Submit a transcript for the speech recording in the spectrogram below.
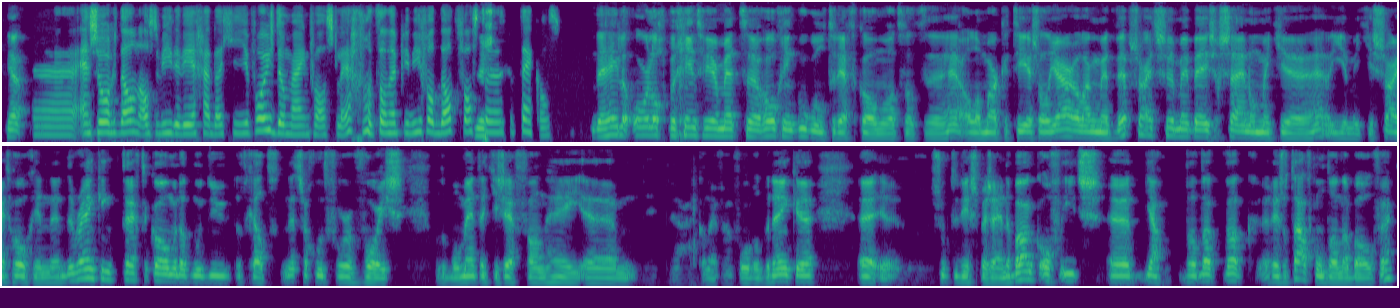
Ja. Uh, en zorg dan als de wie er weer gaat dat je je voice domein vastlegt. Want dan heb je in ieder geval dat vast dus, getackeld de hele oorlog begint weer met uh, hoog in Google terechtkomen. Wat, wat hè, alle marketeers al jarenlang met websites uh, mee bezig zijn om met je, je, met je site hoog in de, ranking terecht te komen. Dat, moet nu, dat geldt net zo goed voor voice. Op het moment dat je zegt van hé, hey, ja, ik kan even een voorbeeld bedenken. zoek de dichtstbijzijnde bank of iets. ja, wat, welk, welk resultaat komt dan naar boven?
